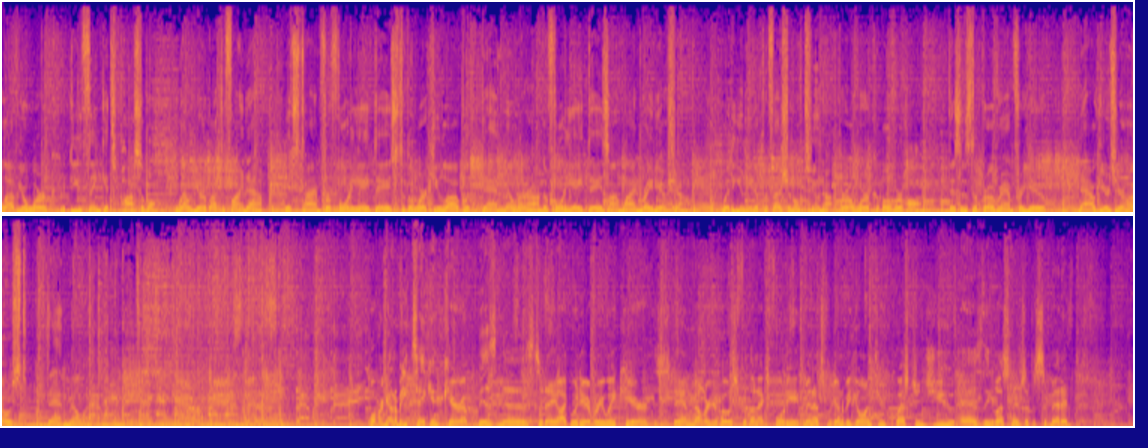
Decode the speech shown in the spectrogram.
love your work? Do you think it's possible? Well, you're about to find out. It's time for 48 Days to the Work You Love with Dan Miller on the 48 Days Online Radio Show. Whether you need a professional tune up or a work overhaul, this is the program for you. Now, here's your host, Dan Miller. Well, we're going to be taking care of business today, like we do every week here. This is Dan Miller, your host. For the next 48 minutes, we're going to be going through questions you, as the listeners, have submitted.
